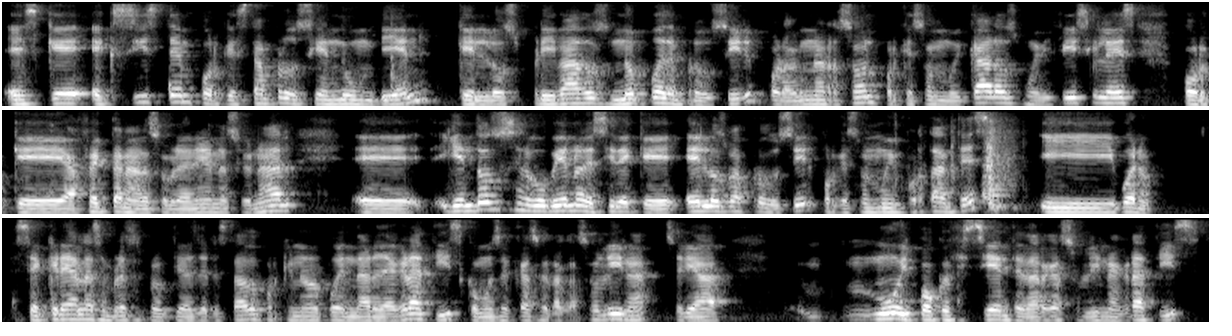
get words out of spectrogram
es que existen porque están produciendo un bien que los privados no pueden producir por alguna razón, porque son muy caros, muy difíciles, porque afectan a la soberanía nacional. Eh, y entonces el gobierno decide que él los va a producir porque son muy importantes. Y bueno, se crean las empresas productivas del Estado porque no lo pueden dar ya gratis, como es el caso de la gasolina. Sería muy poco eficiente dar gasolina gratis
